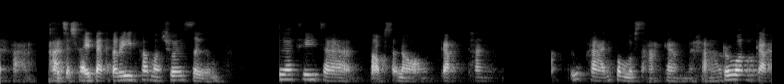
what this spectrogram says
นะคะอาจจะใช้แบตเตอรี่เข้ามาช่วยเสริม เพื่อที่จะตอบสนองกับทางลูกค้าที่กรมอุตสาหกรรมนะคะ ร่วมกับ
